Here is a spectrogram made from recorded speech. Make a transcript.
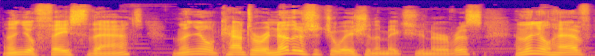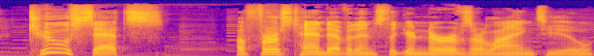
And then you'll face that, and then you'll encounter another situation that makes you nervous, and then you'll have two sets of first-hand evidence that your nerves are lying to you,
